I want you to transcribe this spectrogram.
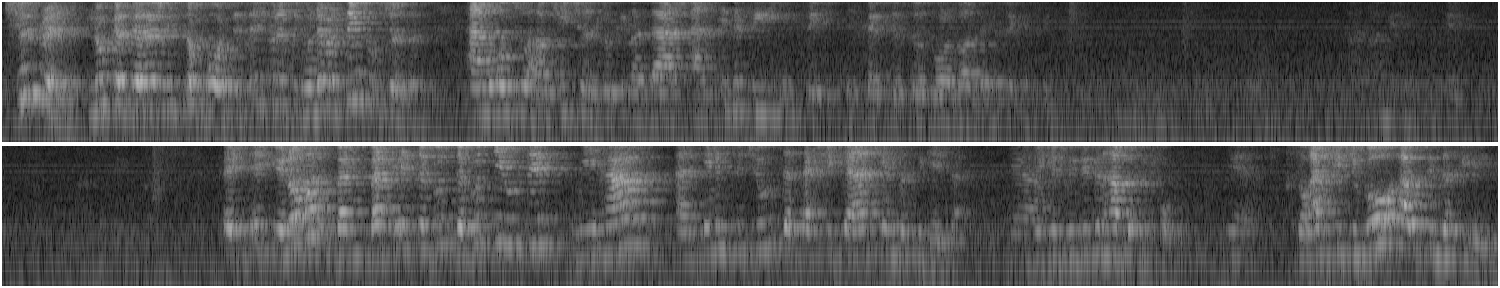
children look at their learning support. It's interesting, we never think of children. And also how teachers looking at that, and is it really effective? So it's all about the. It, it, you know what? But but it's a good. The good news is we have an institute that actually can investigate that yeah. because we didn't have that before. Yeah. So actually, to go out in the field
